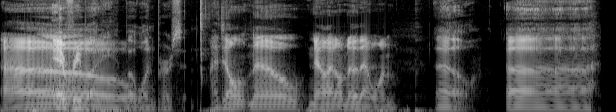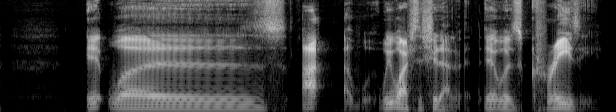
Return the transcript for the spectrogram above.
Oh, Everybody but one person. I don't know. No, I don't know that one. Oh, uh, it was. I we watched the shit out of it. It was crazy.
